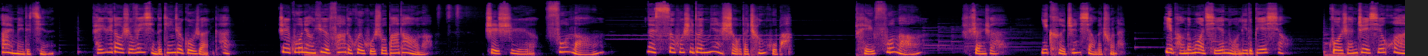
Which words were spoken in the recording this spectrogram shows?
暧昧的紧。裴玉倒是危险的盯着顾软看，这姑娘越发的会胡说八道了。只是夫郎，那似乎是对面首的称呼吧？裴夫郎，然然，你可真想得出来。一旁的莫奇也努力的憋笑。果然，这些话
